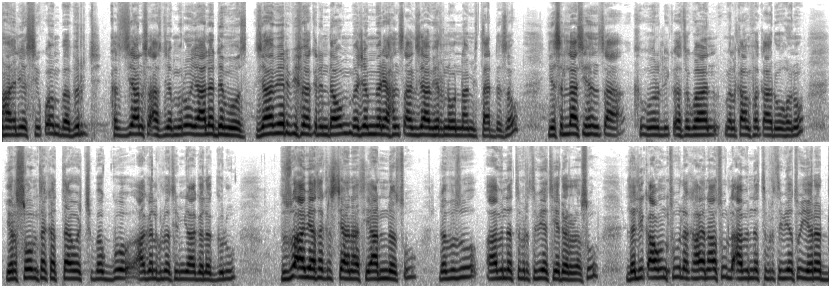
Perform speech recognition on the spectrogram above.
ማህሌት ሲቆም በብርድ ከዚያን ሰዓት ጀምሮ ያለ ደመወዝ እግዚአብሔር ቢፈቅድ እንዳውም መጀመሪያ ህንፃ እግዚአብሔር ነውና የሚታደሰው የስላሴ ህንፃ ክቡር ሊቀ ትጉሃን መልካም ፈቃዱ ሆኖ የእርስዎም ተከታዮች በጎ አገልግሎት የሚያገለግሉ ብዙ አብያተ ክርስቲያናት ያነጹ ለብዙ አብነት ትምህርት ቤት የደረሱ ለሊቃውንቱ ለካህናቱ ለአብነት ትምህርት ቤቱ የረዱ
